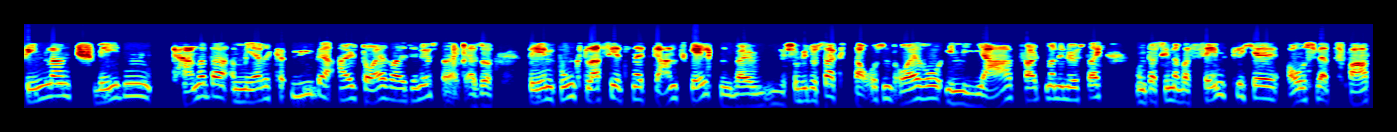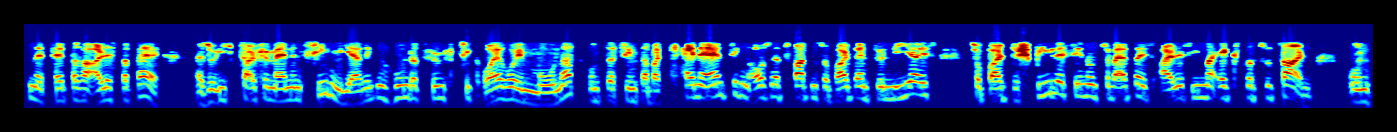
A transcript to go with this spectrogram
Finnland, Schweden, Kanada, Amerika überall teurer als in Österreich. Also den Punkt lasse ich jetzt nicht ganz gelten, weil so wie du sagst, 1000 Euro im Jahr zahlt man in Österreich und da sind aber sämtliche Auswärtsfahrten etc. alles dabei. Also ich zahle für meinen Siebenjährigen 150 Euro im Monat und das sind aber keine einzigen Auswärtsfahrten. Sobald ein Turnier ist, sobald es Spiele sind und so weiter, ist alles immer extra zu zahlen. Und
